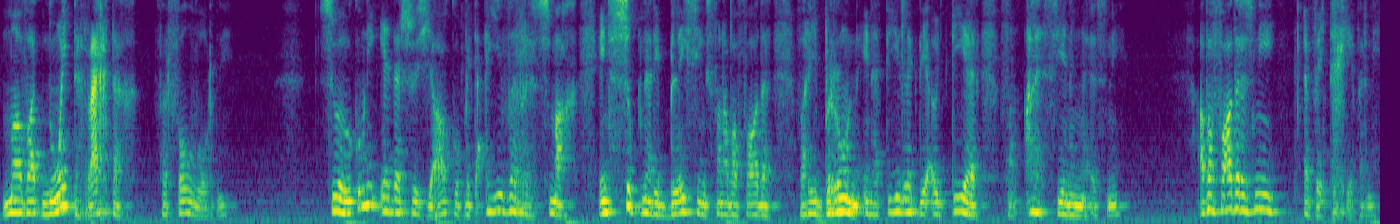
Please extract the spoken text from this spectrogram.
maar wat nooit regtig vervul word nie. So hoekom nie eerder soos Jakob met ywer smag en soek na die blessings van Abba Vader wat die bron en natuurlik die outeur van alle seëninge is nie. Abba Vader is nie 'n wetgewer nie.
